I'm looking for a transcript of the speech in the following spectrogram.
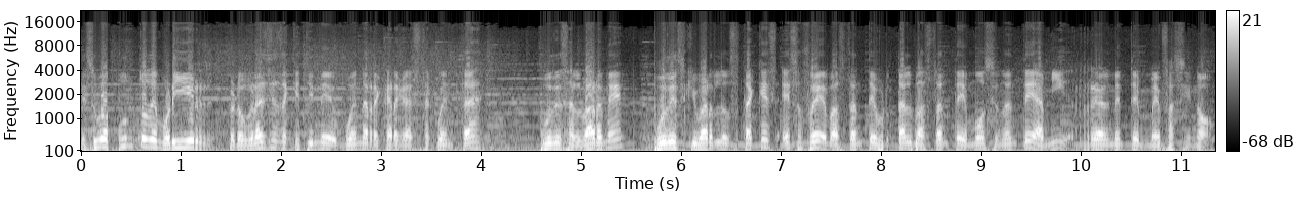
estuve a punto de morir, pero gracias a que tiene buena recarga esta cuenta, pude salvarme, pude esquivar los ataques. Eso fue bastante brutal, bastante emocionante. A mí realmente me fascinó.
